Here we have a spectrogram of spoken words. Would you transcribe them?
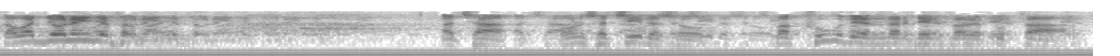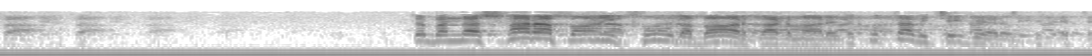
توجہ نہیں جی فرمائی۔ اچھا ہوں سچی دسو بخو دے اندر ڈگ پوے کتا۔ تو بندہ سارا پانی خوہ دا باہر کٹ مارے تو کتا بچے ہی پہ رہے۔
